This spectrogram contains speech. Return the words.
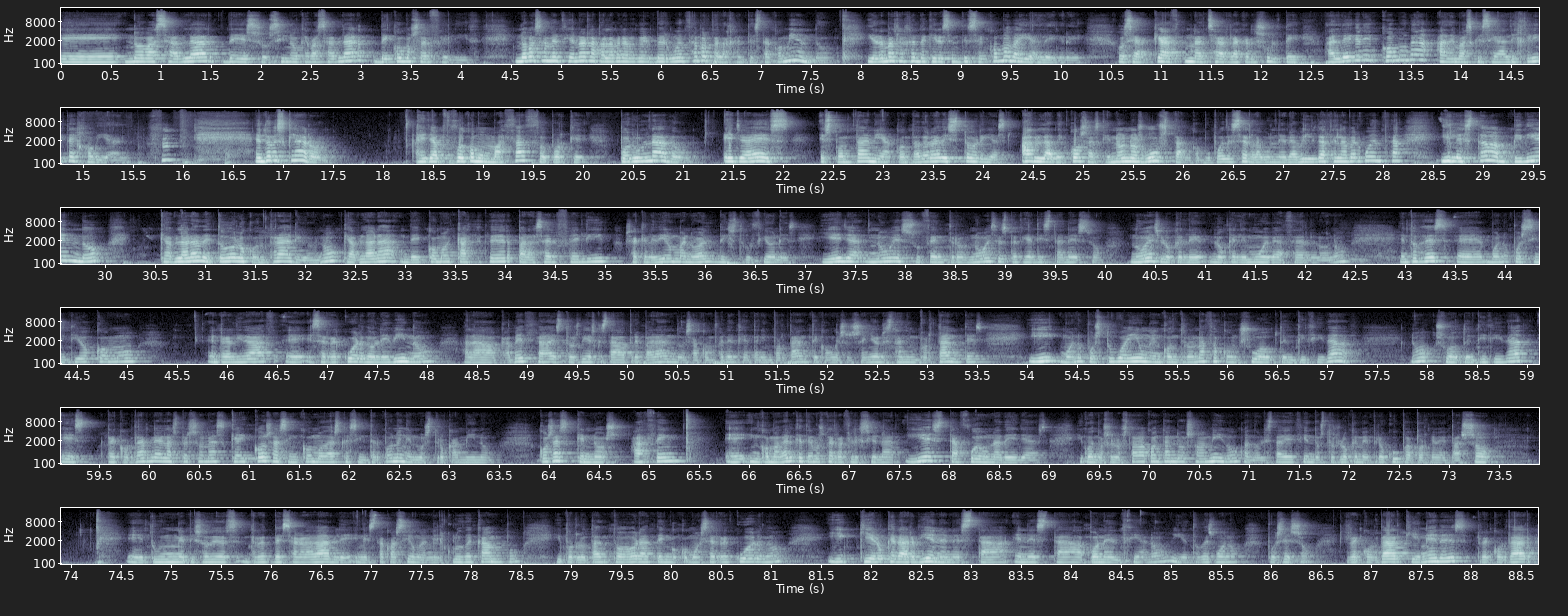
Eh, no vas a hablar de eso, sino que vas a hablar de cómo ser feliz. No vas a mencionar la palabra vergüenza porque la gente está comiendo. Y además la gente quiere sentirse cómoda y alegre. O sea, que haz una charla que resulte alegre, cómoda, además que sea ligerita y jovial. Entonces, claro, ella fue como un mazazo porque, por un lado, ella es espontánea, contadora de historias, habla de cosas que no nos gustan, como puede ser la vulnerabilidad y la vergüenza, y le estaban pidiendo que hablara de todo lo contrario, ¿no? que hablara de cómo hay que hacer para ser feliz, o sea, que le diera un manual de instrucciones. Y ella no es su centro, no es especialista en eso, no es lo que le, lo que le mueve a hacerlo. ¿no? Entonces, eh, bueno, pues sintió como en realidad eh, ese recuerdo le vino a la cabeza estos días que estaba preparando esa conferencia tan importante con esos señores tan importantes y bueno, pues tuvo ahí un encontronazo con su autenticidad. ¿no? Su autenticidad es recordarle a las personas que hay cosas incómodas que se interponen en nuestro camino, cosas que nos hacen eh, incomodar, que tenemos que reflexionar. Y esta fue una de ellas. Y cuando se lo estaba contando a su amigo, cuando le estaba diciendo esto es lo que me preocupa porque me pasó eh, tuve un episodio desagradable en esta ocasión en el club de campo y por lo tanto ahora tengo como ese recuerdo y quiero quedar bien en esta, en esta ponencia, ¿no? Y entonces, bueno, pues eso, recordar quién eres, recordar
